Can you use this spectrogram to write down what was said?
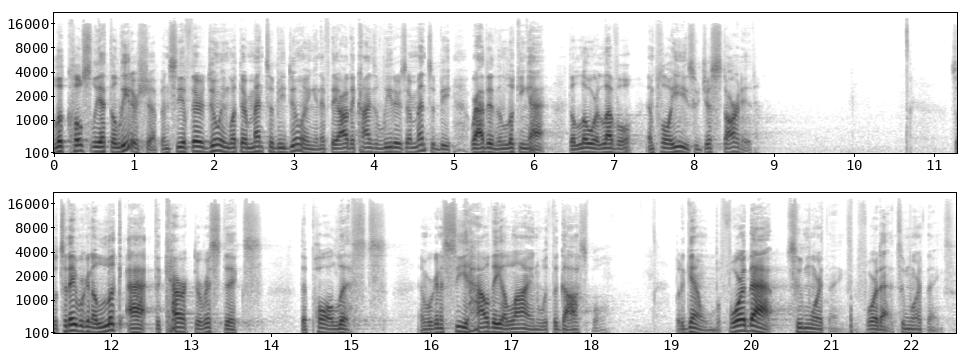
look closely at the leadership and see if they're doing what they're meant to be doing and if they are the kinds of leaders they're meant to be, rather than looking at the lower level employees who just started. So today we're going to look at the characteristics that Paul lists, and we're going to see how they align with the gospel. But again, before that, two more things. Before that, two more things.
